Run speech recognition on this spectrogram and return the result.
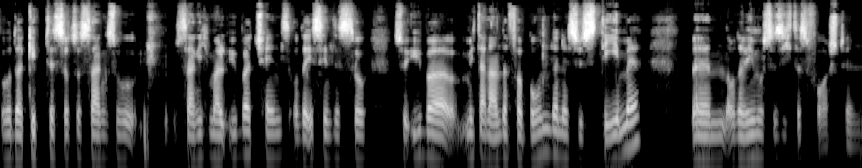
oder gibt es sozusagen so, sage ich mal, Übergens oder sind es so, so über miteinander verbundene Systeme? Ähm, oder wie muss man sich das vorstellen?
